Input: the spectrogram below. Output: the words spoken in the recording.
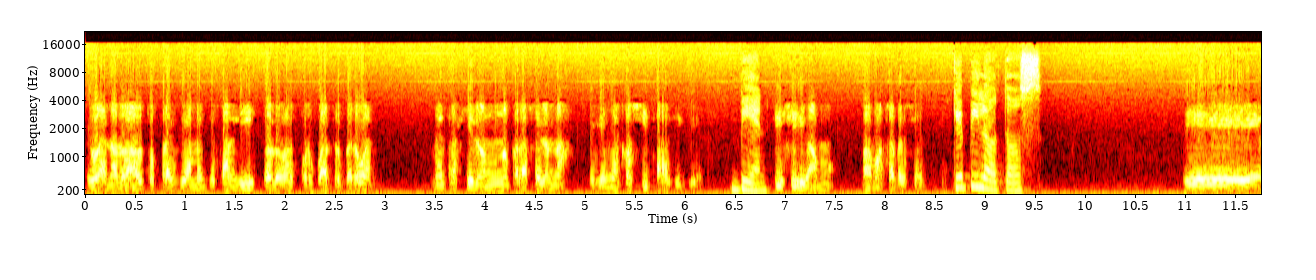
y, bueno, los autos prácticamente están listos, los Sport 4, pero bueno, me trajeron uno para hacer unas pequeñas cositas, así que... Bien. Sí, sí, vamos, vamos a estar presentes. ¿Qué pilotos? Eh,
